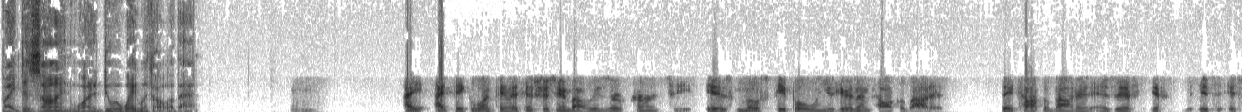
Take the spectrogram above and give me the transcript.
by design, want to do away with all of that? I, I think one thing that's interesting about reserve currency is most people, when you hear them talk about it, they talk about it as if, if it's, it's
